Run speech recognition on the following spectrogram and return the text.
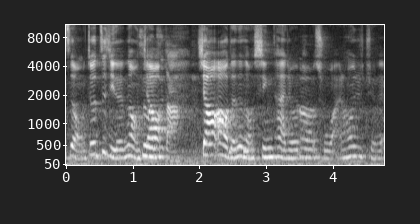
这种，就自己的那种骄骄傲的那种心态就会跑出来，然后就觉得。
